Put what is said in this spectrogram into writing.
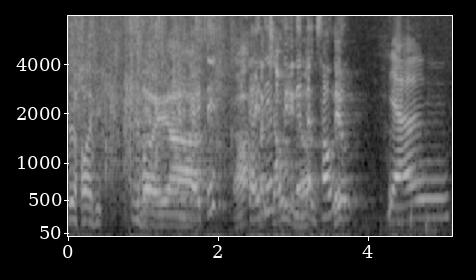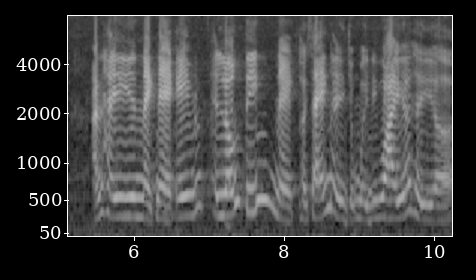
Rồi rồi à, em kể tiếp. đó, kể tiếp xấu tiếp gì cái nữa? tật xấu tiếp. được. Dạ ảnh hay nạt nạt em lắm hay lớn tiếng nạt. Hồi sáng này chuẩn bị đi quay á thì ờ,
